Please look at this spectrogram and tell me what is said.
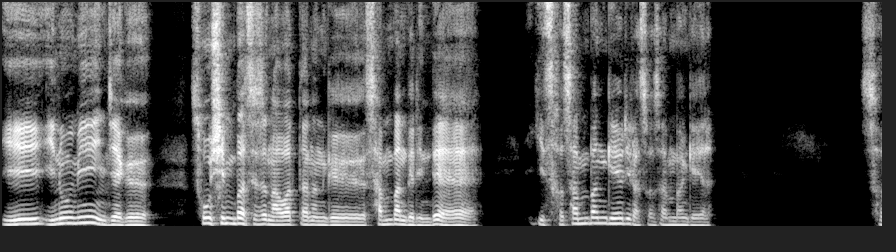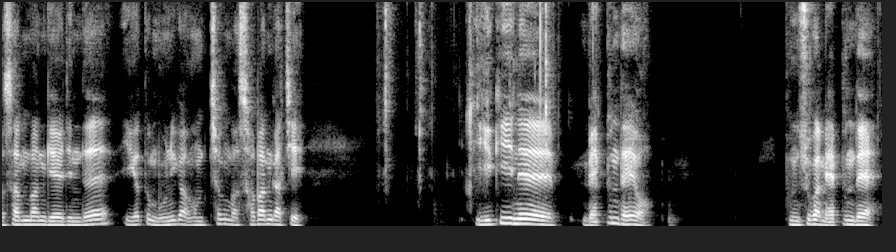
이 이놈이 이제 그 소신밭에서 나왔다는 그 산반들인데 이게 서산반 계열이라 서산반 계열. 서산반 계열인데 이것도 무늬가 엄청 막 서반같이. 이기네 몇 분대요? 분수가 몇 분대?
